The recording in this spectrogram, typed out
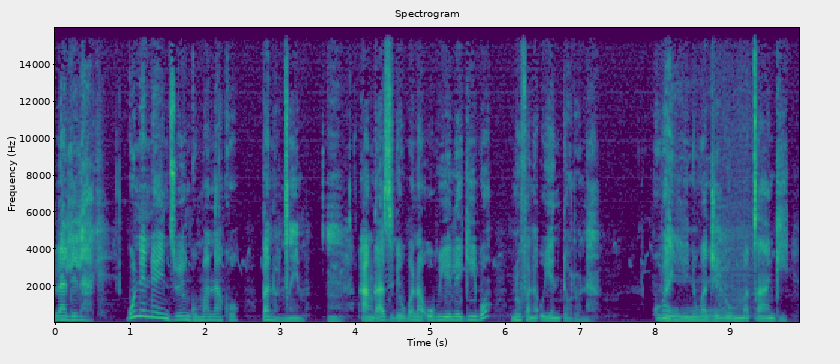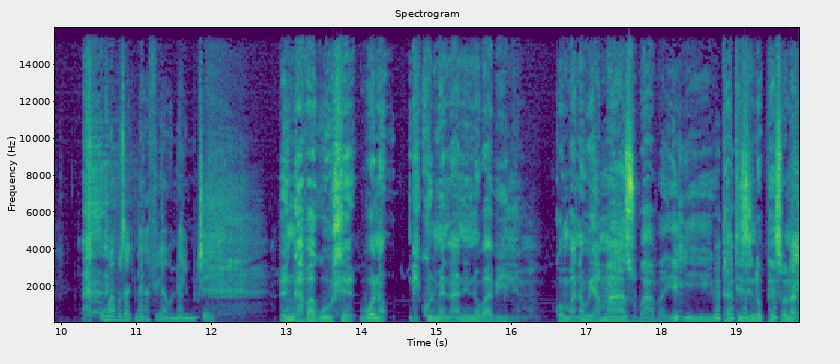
Lalela-ke kunento eyenziwe ngumanakho banoncema angazi-ke ubona ubuyele kibo nofana uye entolo na. Kuba yini ungatsheli umacangi ubaba uza kuthi nakafika naye umtshele bengingaba kuhle bona ngikhulume nani nobabili ngombana uyamazi ubaba. Yeyeye uthatha izinto personal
